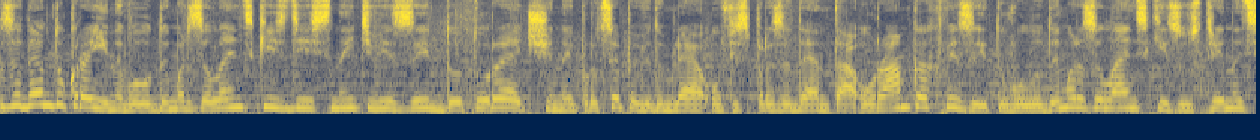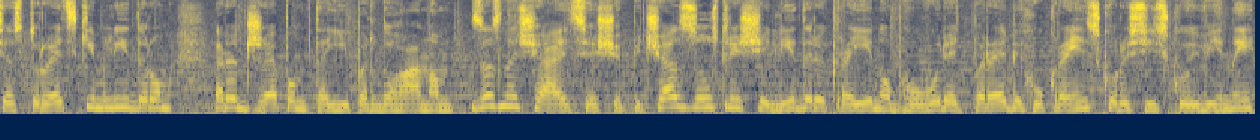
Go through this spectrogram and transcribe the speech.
Президент України Володимир Зеленський здійснить візит до Туреччини. Про це повідомляє офіс президента. У рамках візиту Володимир Зеленський зустрінеться з турецьким лідером Реджепом Таїп Ердоганом. Зазначається, що під час зустрічі лідери країн обговорять перебіг українсько-російської війни,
